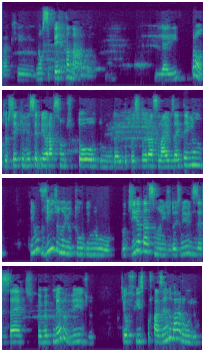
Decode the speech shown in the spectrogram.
para que não se perca nada. E aí, pronto, eu sei que recebi oração de todo mundo aí, depois foram as lives, aí tem um, tem um vídeo no YouTube no, no Dia das Mães de 2017, foi o meu primeiro vídeo que eu fiz por Fazendo Barulho.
